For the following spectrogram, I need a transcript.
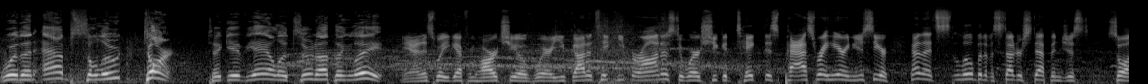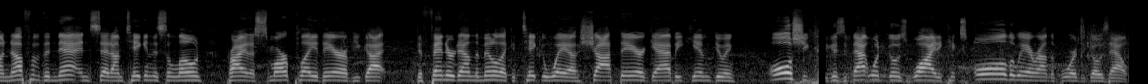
with an absolute dart to give Yale a 2 0 lead. Yeah, and this is what you get from Hartje of where you've got to take, keep her honest to where she could take this pass right here, and you just see her kind of that little bit of a stutter step and just saw enough of the net and said, I'm taking this alone. Probably the smart play there if you got defender down the middle that could take away a shot there. Gabby Kim doing all she could because if that one goes wide, it kicks all the way around the boards and goes out.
